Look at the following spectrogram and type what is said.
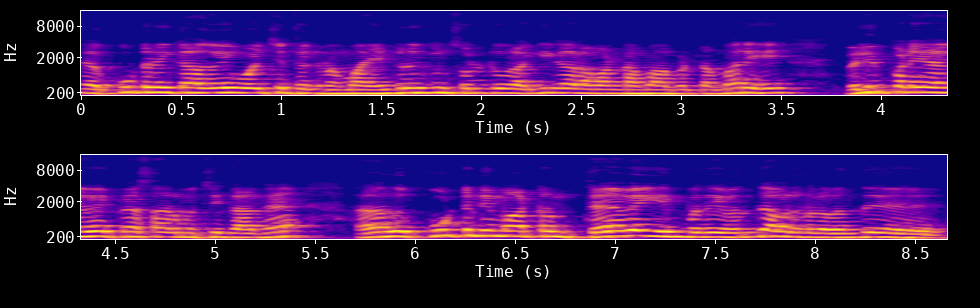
கூட்டணிக்காகவே உழைச்சிட்டு இருக்கணுமா? எங்களுக்குன்னு சொல்லிட்டு ஒரு அங்கீகாரம் வேண்டாமா? அப்படின்ற மாதிரி வெளிப்படையாகவே பேச ஆரம்பிச்சிருக்காங்க. அதாவது கூட்டணி மாற்றம் தேவை என்பதை வந்து அவர்களை வந்து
